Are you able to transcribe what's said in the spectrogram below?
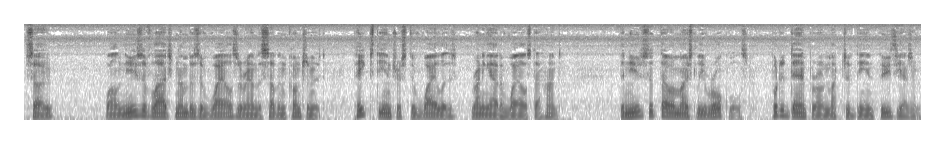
So, while news of large numbers of whales around the southern continent piqued the interest of whalers running out of whales to hunt, the news that they were mostly rorquals put a damper on much of the enthusiasm.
